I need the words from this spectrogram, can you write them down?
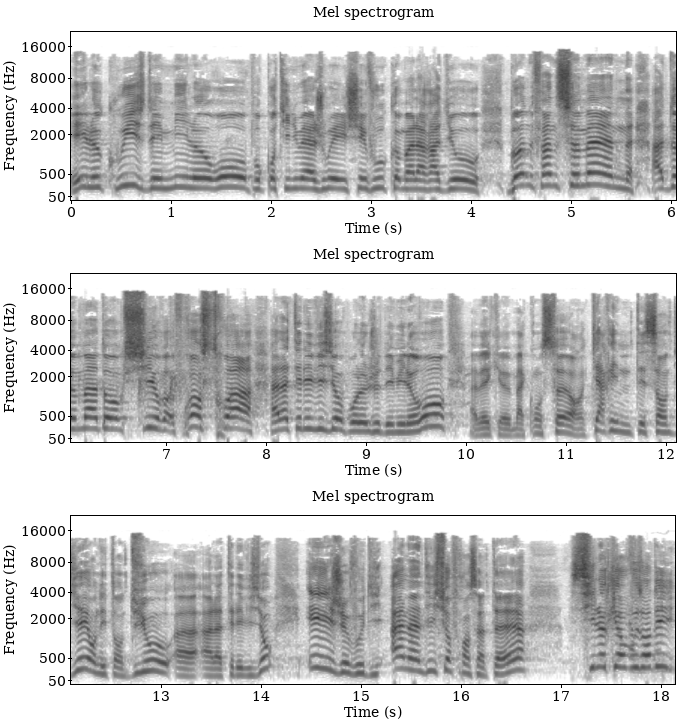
Et le quiz des 1000 euros pour continuer à jouer chez vous comme à la radio. Bonne fin de semaine. À demain donc sur France 3 à la télévision pour le jeu des 1000 euros avec euh, ma consoeur Karine Tessandier. On est en duo à, à la télévision. Et je vous dis à lundi sur France Inter. Si le cœur vous en dit.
